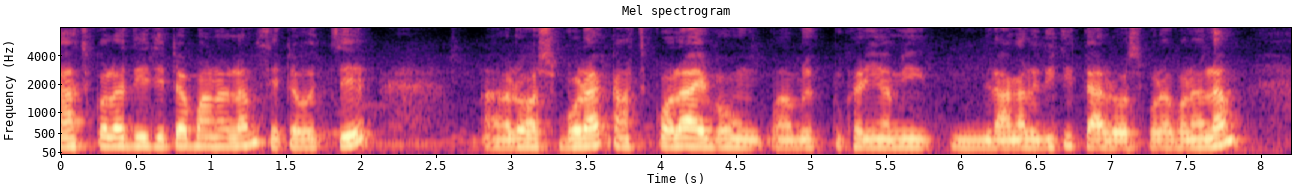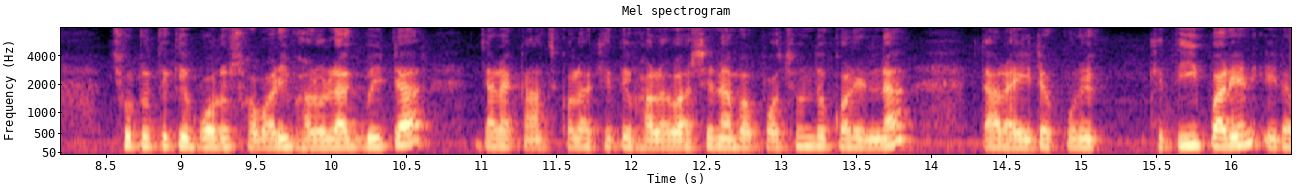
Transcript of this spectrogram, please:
কাঁচকলা দিয়ে যেটা বানালাম সেটা হচ্ছে রসবড়া, কাঁচকলা এবং একটুখানি আমি রাঙালো দিচ্ছি তার রসবড়া বানালাম। ছোট থেকে বড় সবারই ভালো লাগবে এটা। যারা কাঁচকলা খেতে ভালোবাসে না বা পছন্দ করেন না, তারা এটা করে খেতেই পারেন। এটা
